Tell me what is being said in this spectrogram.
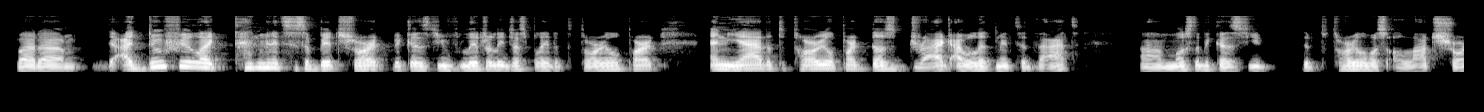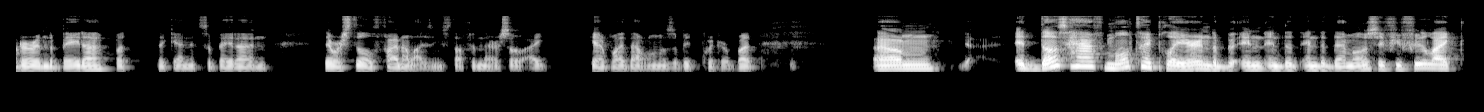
But um, I do feel like ten minutes is a bit short because you've literally just played the tutorial part, and yeah, the tutorial part does drag. I will admit to that, um, mostly because you the tutorial was a lot shorter in the beta, but again, it's a beta and they were still finalizing stuff in there, so I get why that one was a bit quicker. But um, it does have multiplayer in the in in the in the demos. If you feel like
